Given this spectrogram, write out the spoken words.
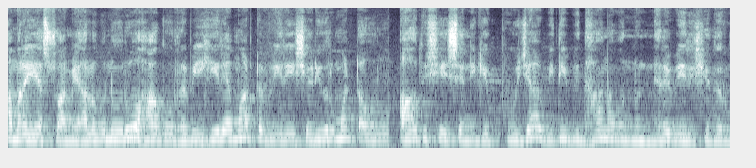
ಅಮರಯ್ಯ ಸ್ವಾಮಿ ಹಲವನೂರು ಹಾಗೂ ರವಿ ಹಿರೇಮಠ ವೀರೇಶ್ ಯಡಿಯೂರ್ಮಠ ಅವರು ಆದಿಶೇಷನಿಗೆ ಪೂಜಾ ವಿಧಿವಿಧಾನವನ್ನು ನೆರವೇರಿಸಿದರು.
